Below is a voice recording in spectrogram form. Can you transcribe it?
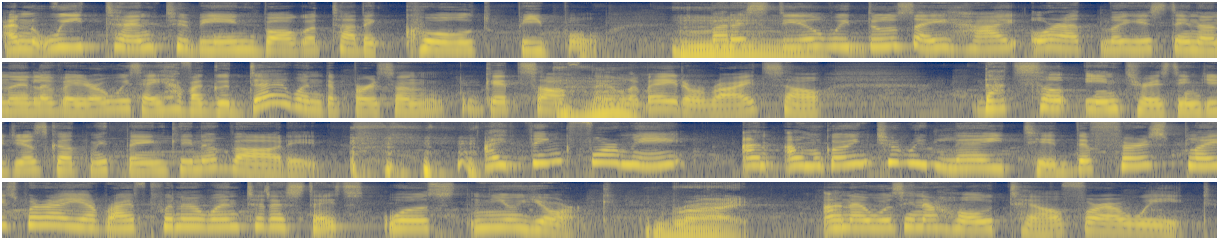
and we tend to be in Bogota the cold people. But still, we do say hi, or at least in an elevator, we say have a good day when the person gets off the elevator, right? So that's so interesting. You just got me thinking about it. I think for me, and I'm going to relate it, the first place where I arrived when I went to the States was New York. Right. And I was in a hotel for a week.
